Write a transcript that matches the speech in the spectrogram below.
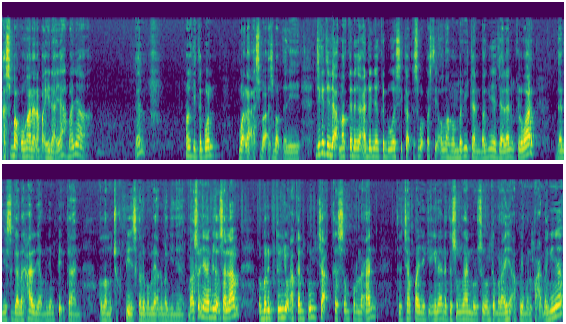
Asbab orang nak dapat hidayah banyak. Kan? Maka kita pun buatlah asbab-asbab tadi. Jika tidak, maka dengan adanya kedua sikap tersebut, pasti Allah memberikan baginya jalan keluar dari segala hal yang menyempitkan Allah mencukupi segala pemeliharaan baginya. Maksudnya Nabi SAW memberi petunjuk akan puncak kesempurnaan tercapainya keinginan dan kesungguhan berusaha untuk meraih apa yang manfaat baginya,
